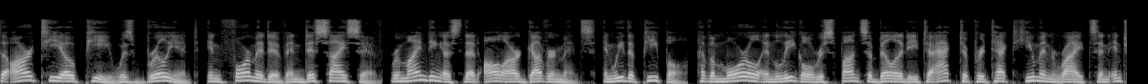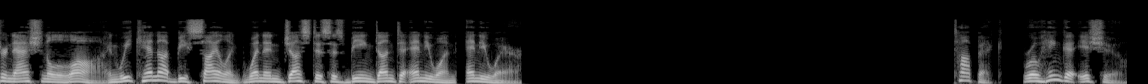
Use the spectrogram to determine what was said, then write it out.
The RTOP was brilliant, informative and decisive, reminding us that all our governments, and we the people, have a moral and legal responsibility to act to protect human rights and international law and we cannot be silent when injustice is being done to anyone, anywhere. Rohingya issue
